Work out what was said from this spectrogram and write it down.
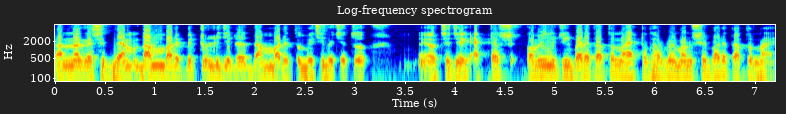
রান্নার গ্যাসের দাম বাড়ে, পেট্রোল, ডিজেলের দাম বাড়ে, তো বেছে বেছে তো হচ্ছে যে একটা কমিউনিটির বাড়ে তা তো নয়, একটা ধর্মের মানুষের বাড়ে তা তো নয়।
